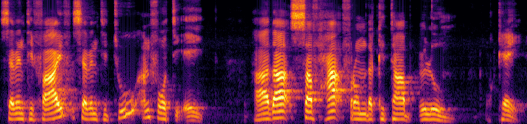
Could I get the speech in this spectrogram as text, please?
75 72 and 48 هذا صفحة from the كتاب علوم okay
